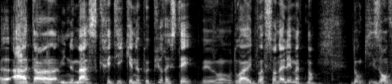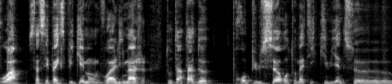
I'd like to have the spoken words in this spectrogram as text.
euh, a atteint une masse critique et ne peut plus rester. On doit, ils doivent s'en aller maintenant. Donc ils envoient, ça c'est pas expliqué, mais on le voit à l'image, tout un tas de propulseurs automatiques qui viennent se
